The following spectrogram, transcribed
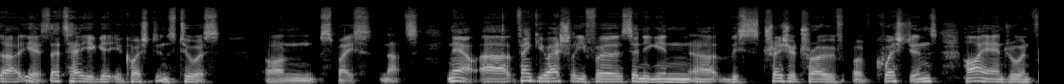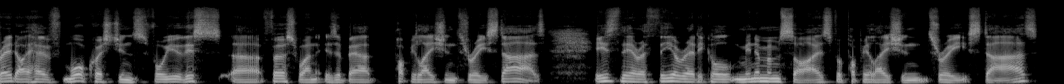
uh, yes, that's how you get your questions to us on Space Nuts. Now, uh, thank you, Ashley, for sending in uh, this treasure trove of questions. Hi, Andrew and Fred. I have more questions for you. This uh, first one is about population three stars. Is there a theoretical minimum size for population three stars?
